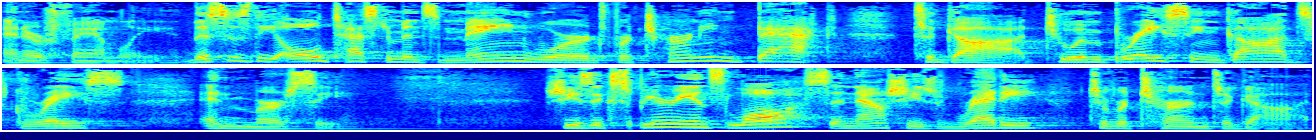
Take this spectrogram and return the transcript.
and her family. This is the Old Testament's main word for turning back to God, to embracing God's grace and mercy. She's experienced loss and now she's ready to return to God.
